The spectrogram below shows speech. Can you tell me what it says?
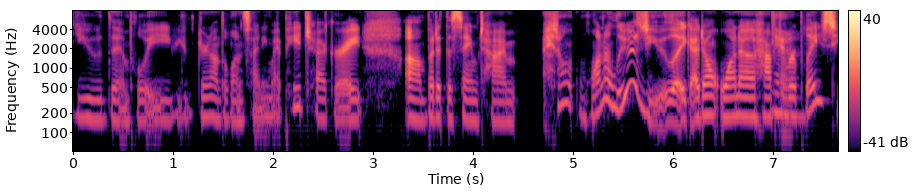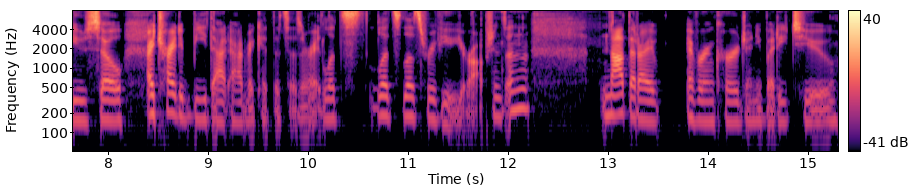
you, the employee, you- you're not the one signing my paycheck, right? Um, but at the same time. I don't want to lose you. Like I don't want to have to replace you. So I try to be that advocate that says, "All right, let's let's let's review your options." And not that I ever encourage anybody to,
